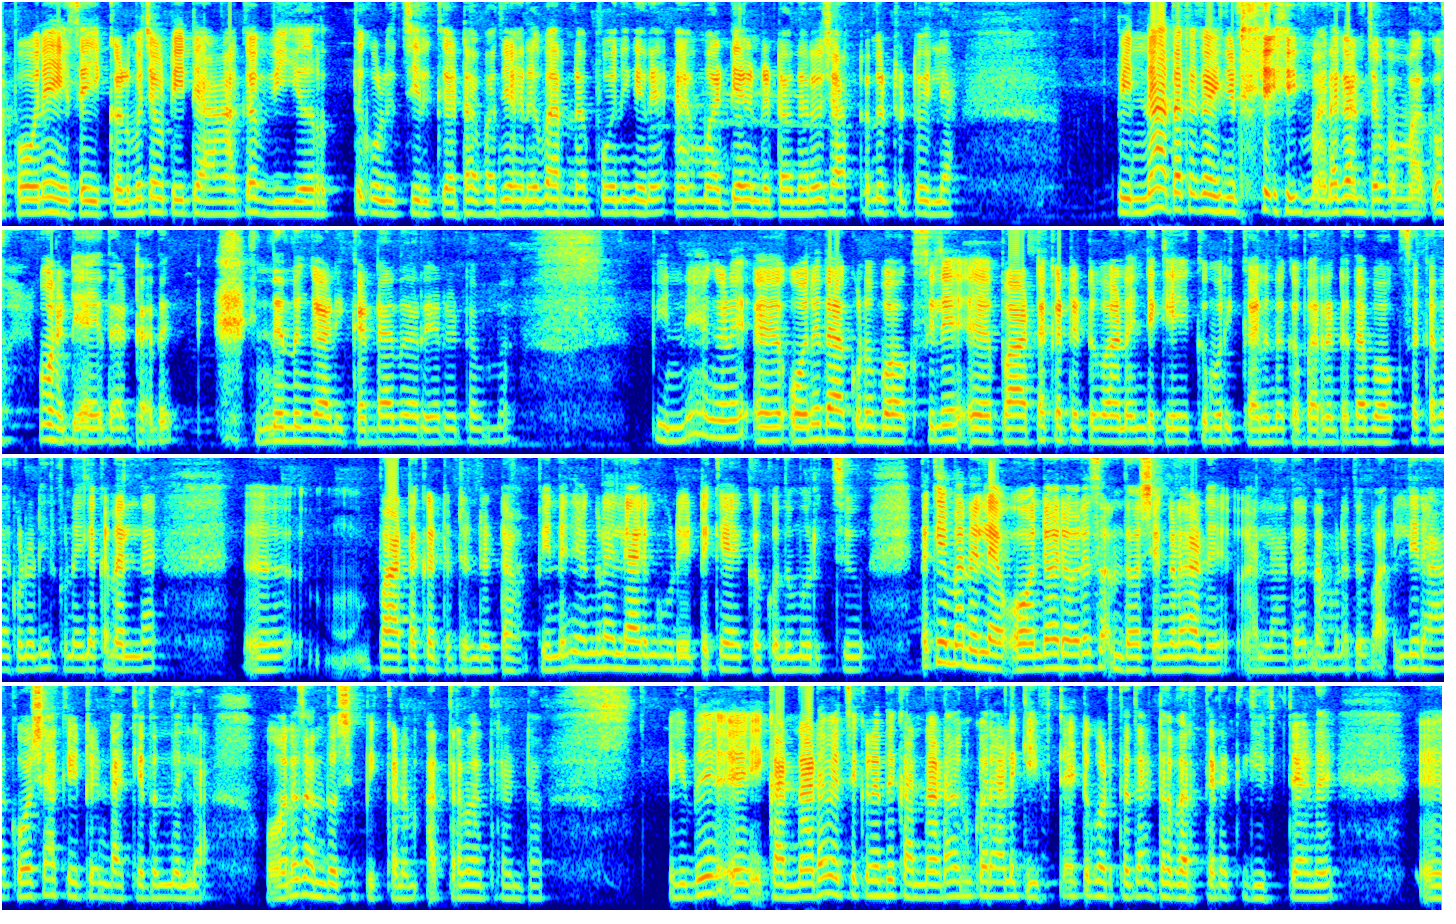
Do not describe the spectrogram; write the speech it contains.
അപ്പോൾ ഓനെ സൈക്കിളുമ്പോൾ ചവിട്ടിയിട്ട് ആകെ വിയർത്ത് കുളിച്ചിരിക്കുക കേട്ടോ അപ്പോൾ ഞാൻ പറഞ്ഞപ്പോൾ ഇങ്ങനെ മടിയാണ് കേട്ടോ അന്നേരം ഷർട്ടൊന്നും ഇട്ടിട്ടുമില്ല പിന്നെ അതൊക്കെ കഴിഞ്ഞിട്ട് ഇമ്മനെ കാണിച്ചപ്പോൾ അമ്മയ്ക്ക് മടിയായതാട്ടോ അത്. ഇന്നൊന്നും കാണിക്കണ്ട എന്ന് പറയാൻ കേട്ടോ അമ്മ പിന്നെ ഞങ്ങൾ ഓനിതാക്കണു ബോക്സിൽ പാട്ടൊക്കെ ഇട്ടിട്ട് വേണം എന്റെ കേക്ക് മുറിക്കാനെന്നൊക്കെ പറഞ്ഞിട്ട് ഇതാ ബോക്സൊക്കെ ഇതാക്കണോടി ഇരിക്കണം അതിലൊക്കെ നല്ല പാട്ടൊക്കെ ഇട്ടിട്ടുണ്ട് കേട്ടോ. പിന്നെ ഞങ്ങൾ എല്ലാവരും കൂടിയിട്ട് കേക്കൊക്കെ ഒന്ന് മുറിച്ചു. ഇതൊക്കെ ഞാൻ പറഞ്ഞല്ലേ ഓന്റെ ഓരോരോ സന്തോഷങ്ങളാണ്. അല്ലാതെ നമ്മളത് വലിയൊരു ആഘോഷമാക്കിയിട്ട് ഉണ്ടാക്കിയതൊന്നുമില്ല. ഓനെ സന്തോഷിപ്പിക്കണം അത്രമാത്രം കേട്ടോ. ഇത് കണ്ണാട വെച്ചിരിക്കണത് കണ്ണാട അവനക്ക് ഒരാൾ ഗിഫ്റ്റായിട്ട് കൊടുത്തതാട്ടോ ബർത്ത്ഡേക്ക് ഗിഫ്റ്റാണ്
